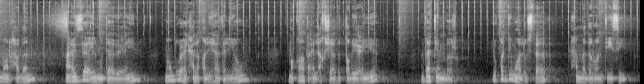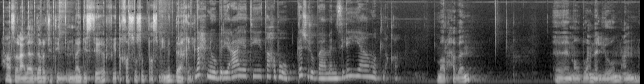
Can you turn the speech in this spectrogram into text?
مرحبا. أعزائي المتابعين موضوع الحلقة لهذا اليوم مقاطع الأخشاب الطبيعية. the timber يقدمها الأستاذ محمد الرنتيسي حاصل على درجة الماجستير في تخصص التصميم الداخلي. نحن برعاية طهبوب تجربة منزلية مطلقة. مرحبا. آه، موضوعنا اليوم عن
